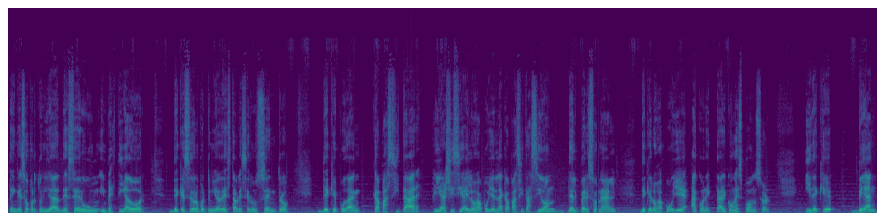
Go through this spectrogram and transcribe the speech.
tenga esa oportunidad de ser un investigador, de que se dé la oportunidad de establecer un centro, de que puedan capacitar PRCCI los apoya en la capacitación del personal, de que los apoye a conectar con sponsor y de que vean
